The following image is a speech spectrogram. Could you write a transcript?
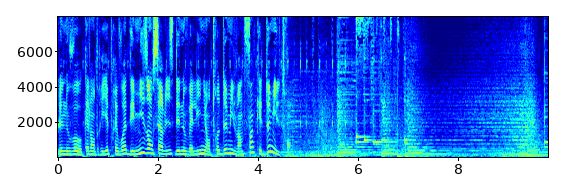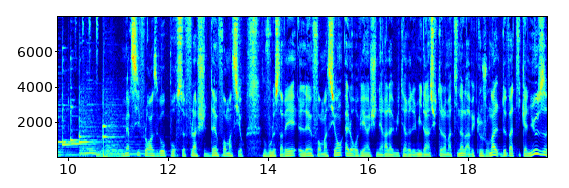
Le nouveau calendrier prévoit des mises en service des nouvelles lignes entre 2025 et 2030. Merci Florence Go pour ce flash d'information. Vous le savez, l'information, elle revient en général à 8h30 dans la suite de la matinale avec le journal de Vatican News.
